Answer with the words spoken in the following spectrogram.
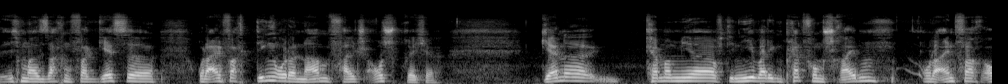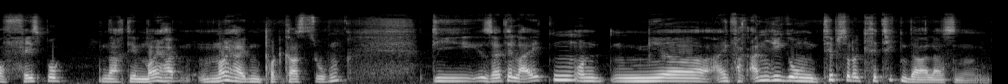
ich mal Sachen vergesse oder einfach Dinge oder Namen falsch ausspreche. Gerne kann man mir auf den jeweiligen Plattformen schreiben oder einfach auf Facebook nach dem Neuheiten-Podcast suchen, die Seite liken und mir einfach Anregungen, Tipps oder Kritiken dalassen.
